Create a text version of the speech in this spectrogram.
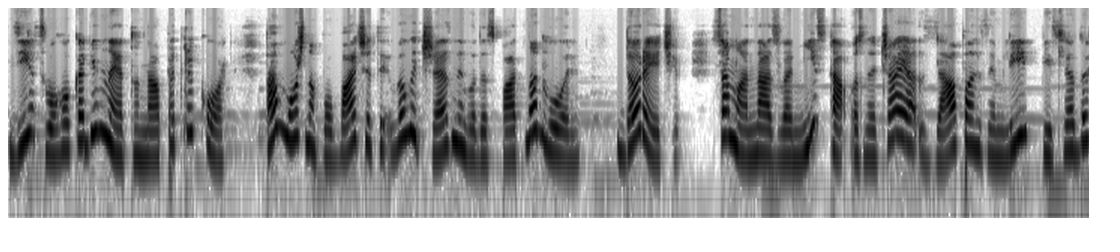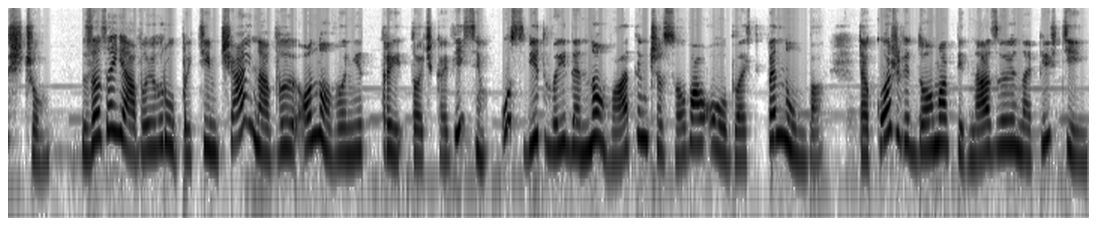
зі свого кабінету на Петрикор. Там можна побачити величезний водоспад на дворі. До речі, сама назва міста означає запах землі після дощу. За заявою групи Team China в оновленні 3.8 у світ вийде нова тимчасова область Пенумба, також відома під назвою Напівтінь.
